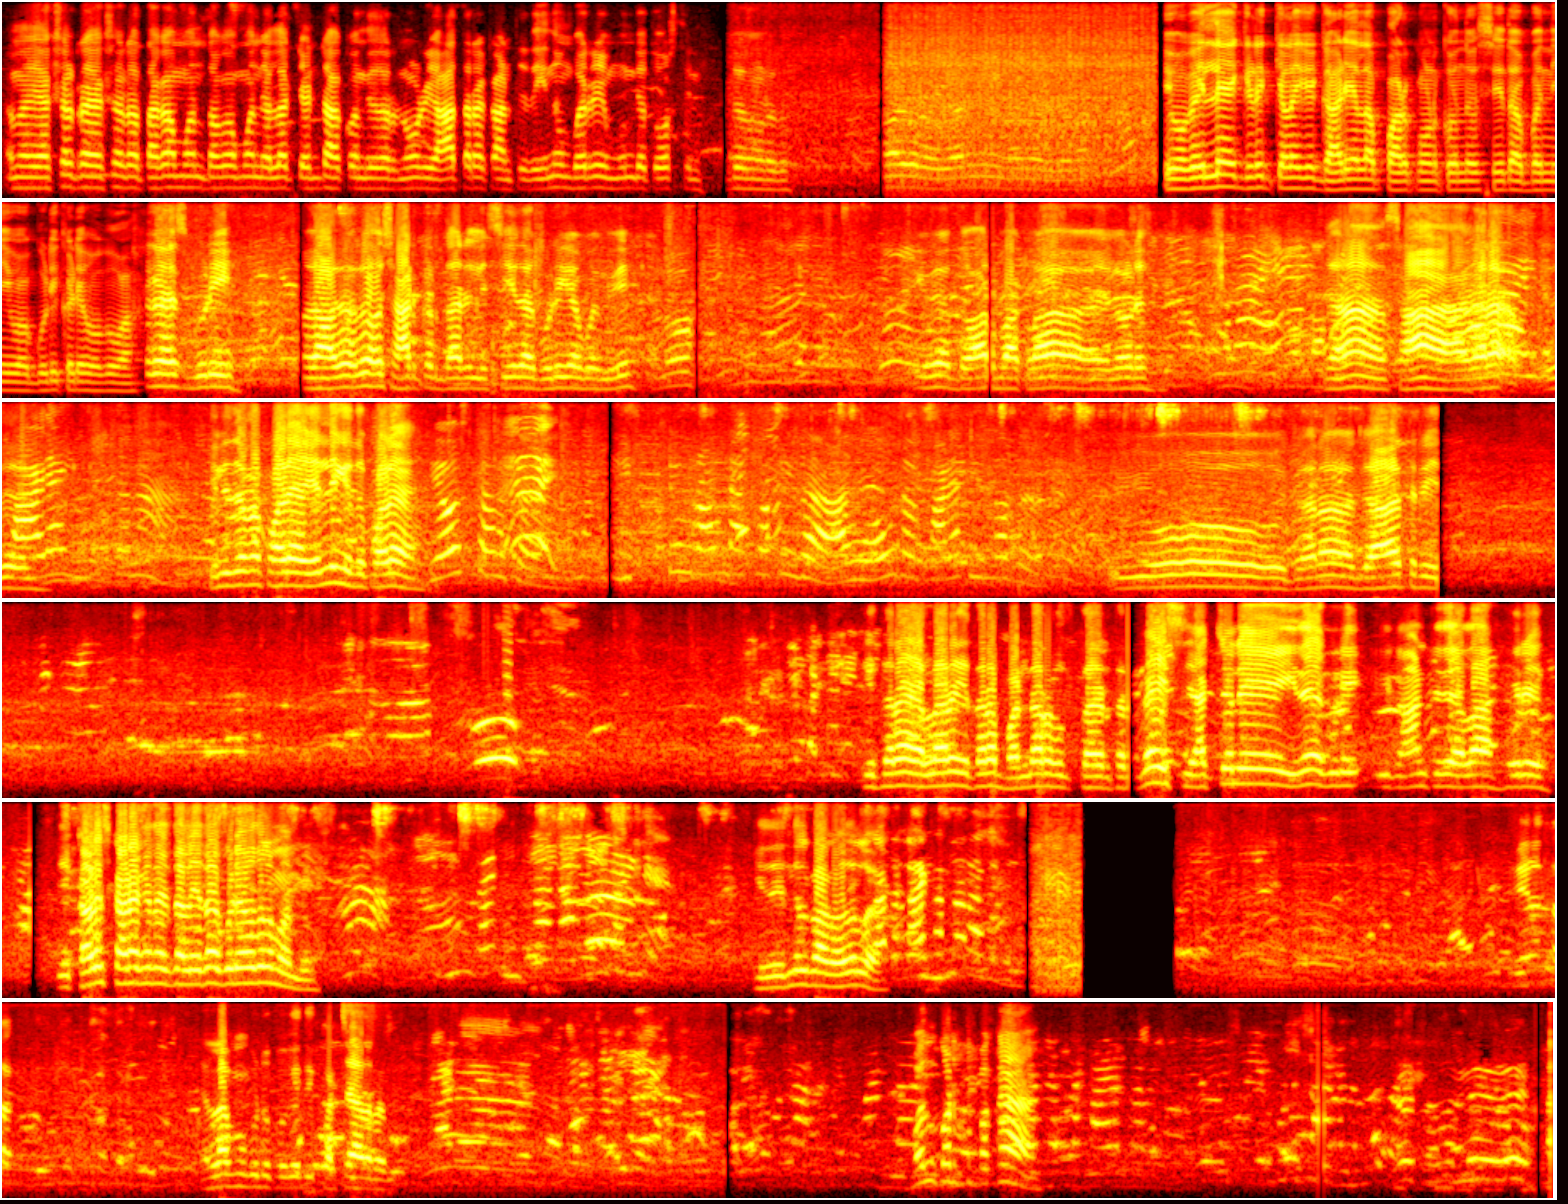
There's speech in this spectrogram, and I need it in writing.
ಆಮೇಲೆ ಎಕ್ಸೆಟ್ರಾ ಎಕ್ಸೆಟ್ರಾ ತಗೊಂಬಂದು ತಗೊಂಬಂದು ಎಲ್ಲ ಟೆಂಟ್ ಹಾಕೊಂಡಿದ್ದಾರೆ ನೋಡಿ ಆ ಥರ ಕಾಣ್ತಿದೆ. ಇನ್ನೂ ಬರ್ರಿ ಮುಂದೆ ತೋರಿಸ್ತೀನಿ. ನೋಡೋದು. ಇವಾಗ ಇಲ್ಲೇ ಗಿಡದ ಕೆಳಗೆ ಗಾಡಿ ಎಲ್ಲ ಪಾರ್ಕ್ ಮಾಡ್ಕೊಂಡು ಸೀದಾ ಬನ್ನಿ ಇವಾಗ ಗುಡಿ ಕಡೆ ಹೋಗುವ. ಗುಡಿ. ಯಾವ್ದಾದ್ರು ಶಾರ್ಟ್ ಕಟ್ ಇಲ್ಲಿ ಸೀದಾ ಗುಡಿಗೆ ಬಂದ್ವಿ. ಇದು ದ್ವಾರ ಬಾಕ್ಲಾ ಇಲ್ಲಿ ನೋಡಿ. ಜನ ಸಾಗರ ಇದೆ. ಇಲ್ಲಿ ಜನ ಪಾಳೆ ಎಲ್ಲಿಗಿದೆ ಪಾಳೆ? ಅಯ್ಯೋ ಜನ ಜಾತ್ರಿ. ಈ ತರ ಎಲ್ಲಾರು ಈ ತರ ಭಂಡಾರ ಹೋಗ್ತಾ ಇರ್ತಾರೆ. ಗೈಸ್ ಆಕ್ಚುಲಿ ಇದೇ ಗುಡಿ ಈಗ ಕಾಣ್ತಿದೆ ಅಲ್ಲ ಈ ಕಳಿಸ್ ಕಾಣಕಲ್ಲ ಇದ ಗುಡಿ ಹೋದಲ್ಲ ಮಮ್ಮಿ? ಇದು ಹಿಂದಿಲ್ ಭಾಗ ಹೌದಲ್ಲ? ಎಲ್ಲ ಮುಗುಡು ಹೋಗಿದ್ದಿ ಪರಿಚಯ ಆದ್ರ. ಬಂದ್ ಕೊಡ್ತಿ ಪಕ್ಕ.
